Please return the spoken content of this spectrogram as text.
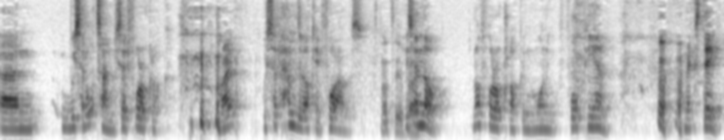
and we said what time? He said four o'clock, right? We said Alhamdulillah, okay, four hours. It's not too He bad. said no, not four o'clock in the morning, four p.m. next day,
